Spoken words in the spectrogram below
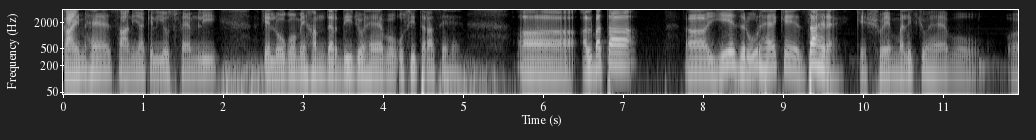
कायम है। सानिया के लिए उस फैमिली के लोगों में हमदर्दी जो है वो उसी तरह से है। अलबत् ये ज़रूर है कि ज़ाहिर है कि शुएब मलिक जो है वो आ,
